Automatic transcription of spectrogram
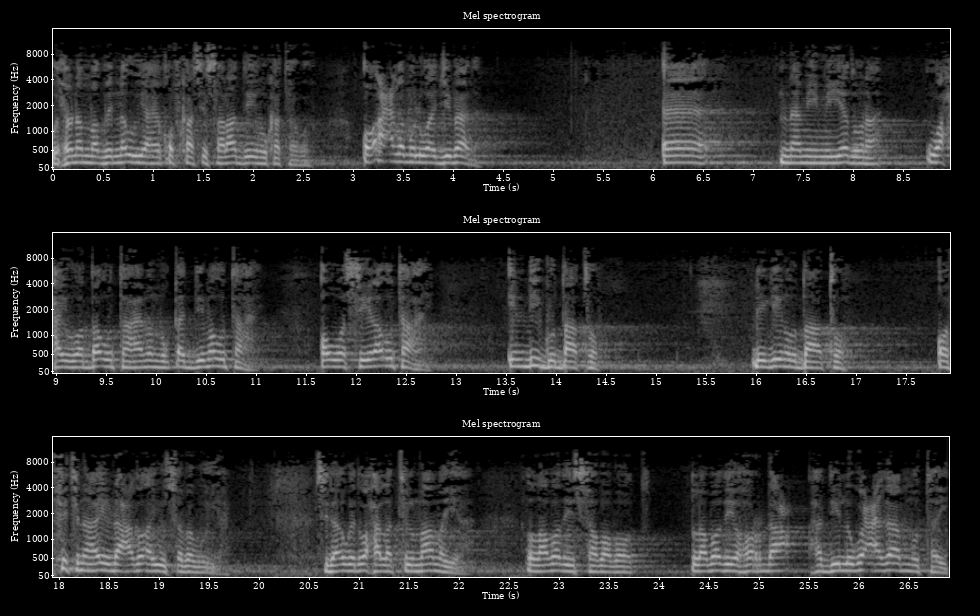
Wuxuuna madino u yahay qofkaasi salaadii inuu ka tago. Oo acdam lwaajibaada namiimiyaduna waxay wado u tahay ama muqadimo u tahay oo wasiilo u tahay in dhiigu daato. Dhiig inuu daato oo fitna ay dhacdo ayuu sabab u yahay. Sidaa ogeed waxaa la tilmaamaya labadii sababood labadii hordhac haddii lagu cadaab mutay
